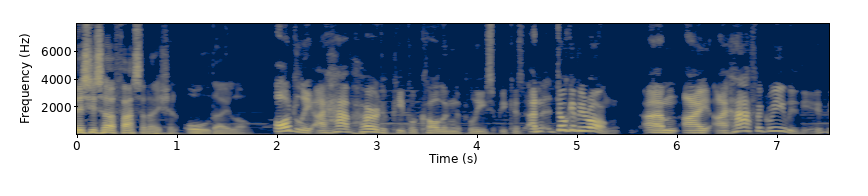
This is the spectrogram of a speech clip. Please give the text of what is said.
This is her fascination all day long. Oddly, I have heard of people calling the police because, and don't get me wrong, um, I, I half agree with you,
